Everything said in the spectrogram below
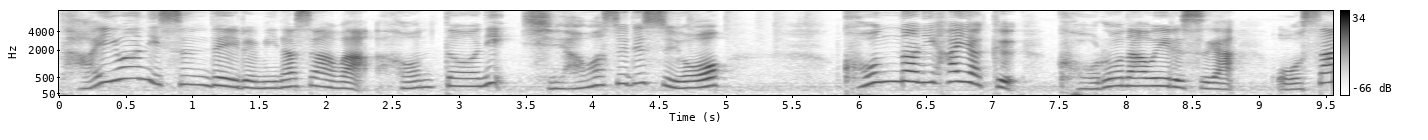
台湾に住んでいる皆さんは本当に幸せですよ。こんなに早くコロナウイルスが抑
